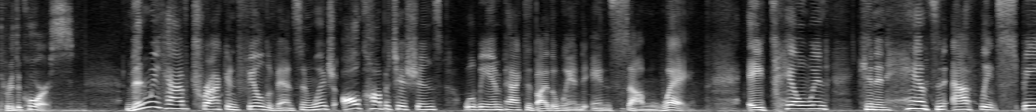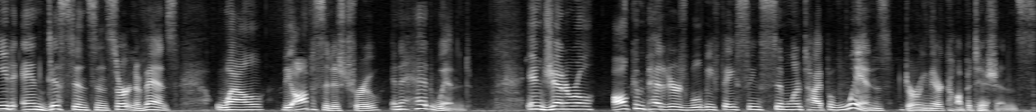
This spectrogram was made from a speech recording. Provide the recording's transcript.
through the course. Then we have track and field events in which all competitions will be impacted by the wind in some way. A tailwind can enhance an athlete's speed and distance in certain events, while the opposite is true in a headwind. In general, all competitors will be facing similar type of winds during their competitions.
